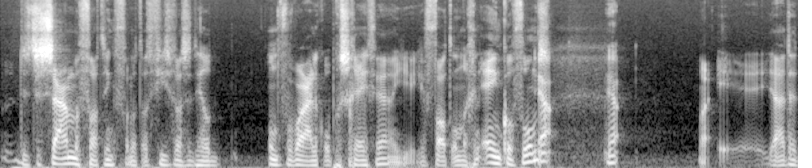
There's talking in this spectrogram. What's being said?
dus de samenvatting van het advies... was het heel onvoorwaardelijk opgeschreven. Hè? Je, je valt onder geen enkel fonds. Ja, ja. Maar, eh, ja, dat,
